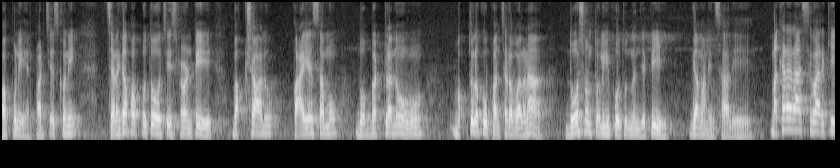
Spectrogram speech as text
పప్పుని ఏర్పాటు చేసుకొని శనగపప్పుతో చేసినటువంటి భక్షాలు పాయసము బొబ్బట్లను భక్తులకు పంచడం వలన దోషం తొలగిపోతుందని చెప్పి గమనించాలి. మకర రాశి వారికి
